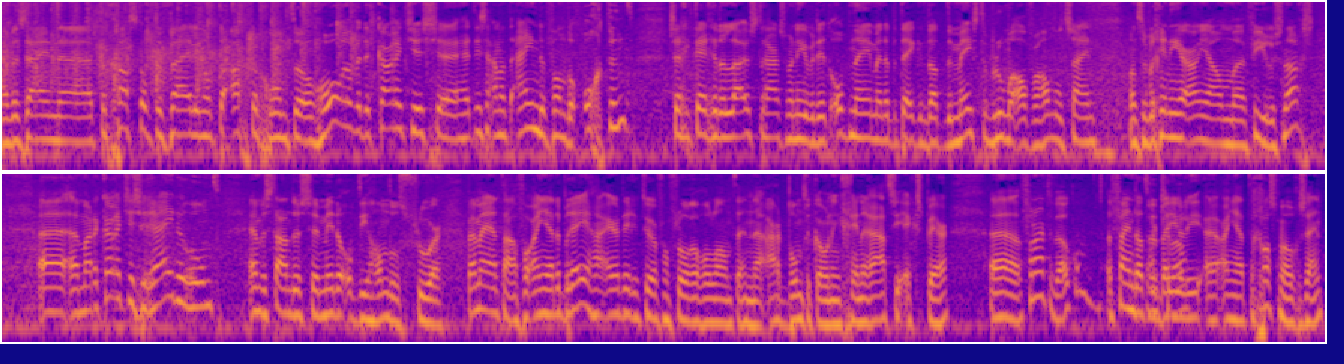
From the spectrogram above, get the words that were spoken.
En we zijn uh, te gast op de veiling. Op de achtergrond uh, horen we de karretjes. Uh, het is aan het einde van de ochtend. Zeg ik tegen de luisteraars wanneer we dit opnemen. En dat betekent dat de meeste bloemen al verhandeld zijn. Want ze beginnen hier aan jou om vier uur s'nachts. Maar de karretjes rijden rond. En we staan dus uh, midden op die handelsvloer. Bij mij aan tafel Anja de Bree, HR-directeur van Flora Holland... en uh, Aart Bontekoning, generatie-expert. van harte welkom. Fijn dat we bij jullie, Anja, te gast mogen zijn.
